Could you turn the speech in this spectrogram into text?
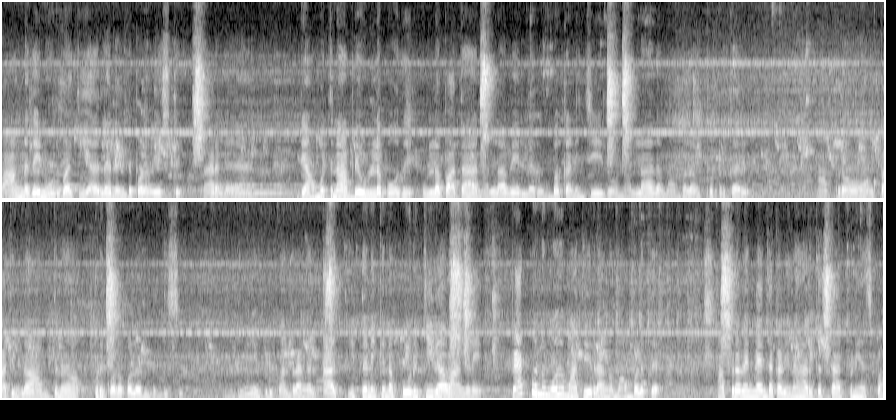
வாங்கினதே நூறுரூபாய்க்கு அதில் ரெண்டு பழம் வேஸ்ட்டு பாருங்க. இப்படி அமுத்துனா அப்படியே உள்ளே போகுது. உள்ளே பார்த்தா நல்லாவே இல்லை. ரொம்ப கனிஞ்சு இது நல்லாத மாம்பழம் போட்டிருக்காரு. அப்புறம் பார்த்தீங்களா அமுத்துனா அப்படி கொல கொலன்னு இருந்துச்சு. ஏன் இப்படி பண்ணுறாங்க இத்தனைக்கும் நான் பொறுக்கி தான் வாங்கினேன். பேக் பண்ணும்போது மாற்றிடுறாங்க மாம்பழத்தை. அப்புறம் வெங்காயம் தக்காளிலாம் அறுக்க ஸ்டார்ட் பண்ணியாச்சுப்பா.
